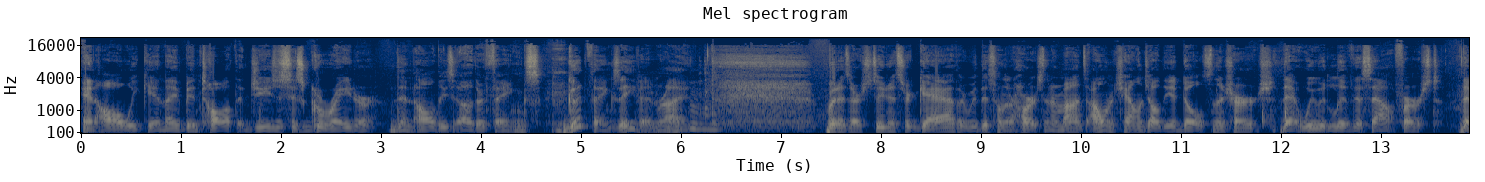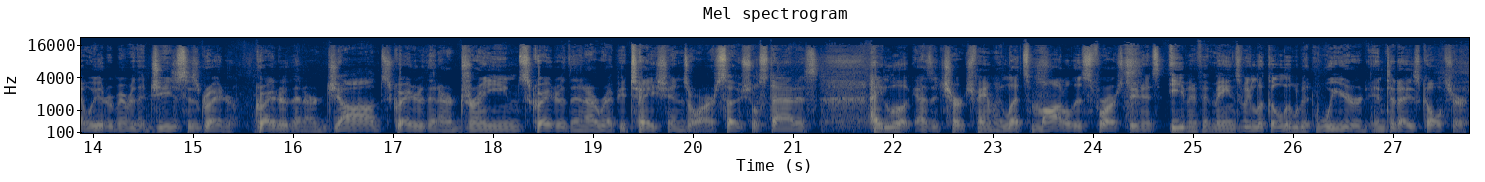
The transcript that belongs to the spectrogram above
and all weekend they've been taught that Jesus is greater than all these other things, good things even, right? Mm-hmm. But as our students are gathered with this on their hearts and their minds, I want to challenge all the adults in the church that we would live this out first. That we would remember that Jesus is greater, greater than our jobs, greater than our dreams, greater than our reputations or our social status. Hey, look, as a church family, let's model this for our students, even if it means we look a little bit weird in today's culture.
